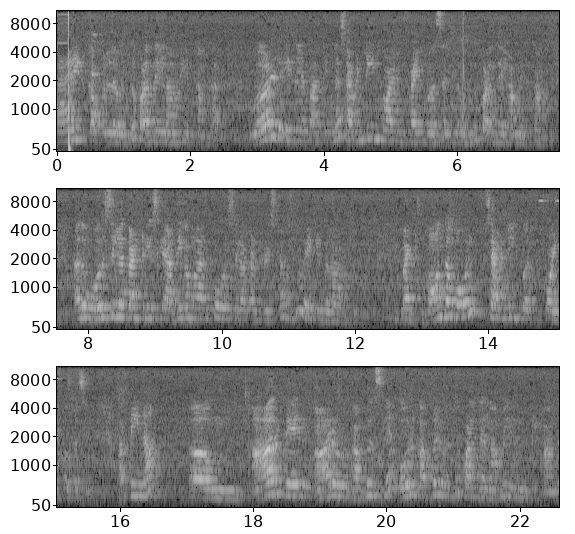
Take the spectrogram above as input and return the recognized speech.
மேரீட் கப்பலில் வந்து குழந்தை இல்லாமல் இருக்காங்க. வேர்ல்டு இதில் பார்த்தீங்கன்னா செவன்டீன் பாயிண்ட் ஃபைவ் பர்சன்டில் வந்து குழந்தை இல்லாமல் இருக்காங்க. அது ஒரு சில கண்ட்ரீஸில் அதிகமாக இருக்கும் ஒரு சில கண்ட்ரீஸ் தான் வந்து வேரியபிளாக இருக்கும். But on the whole seventeen point four percent அப்படின்னா ஆறு பேர் ஆறு கப்புள்ஸில் ஒரு கப்பல் வந்து குழந்தை இல்லாமல் இருந்துட்டு இருக்காங்க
